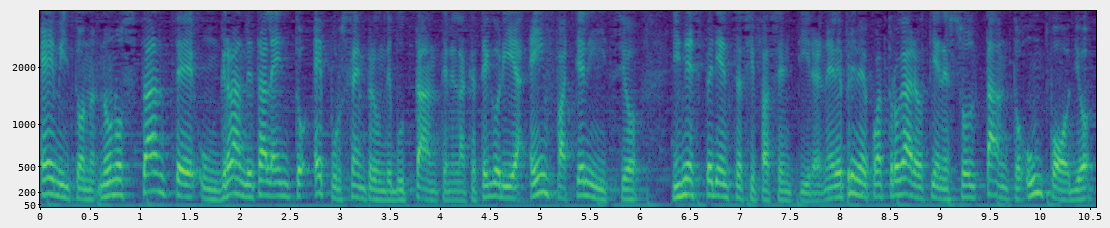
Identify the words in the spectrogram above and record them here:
Hamilton, nonostante un grande talento, è pur sempre un debuttante nella categoria e infatti all'inizio l'inesperienza si fa sentire. Nelle prime quattro gare ottiene soltanto un podio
